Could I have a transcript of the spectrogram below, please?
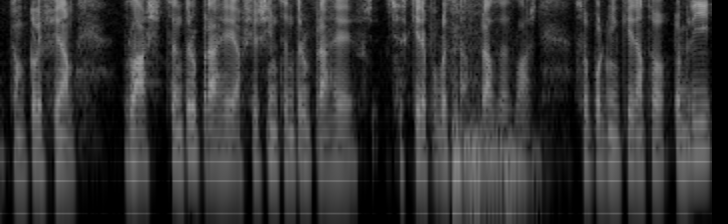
eh, kamkoliv jinam. Zvlášť v centru Prahy a v širším centru Prahy, v České republice a v Praze zvlášť, jsou podmínky na to dobrý,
